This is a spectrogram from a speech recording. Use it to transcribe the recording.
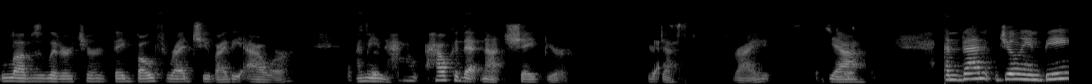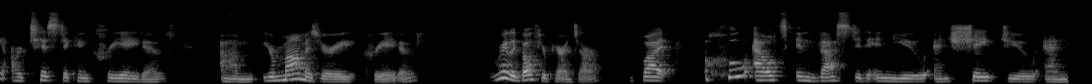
loves literature. They both read to you by the hour. That's i mean how, how could that not shape your your yes. destiny right? That's yeah. And then gillian being artistic and creative um, your mom is very creative. Really both your parents are. But who else invested in you and shaped you and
